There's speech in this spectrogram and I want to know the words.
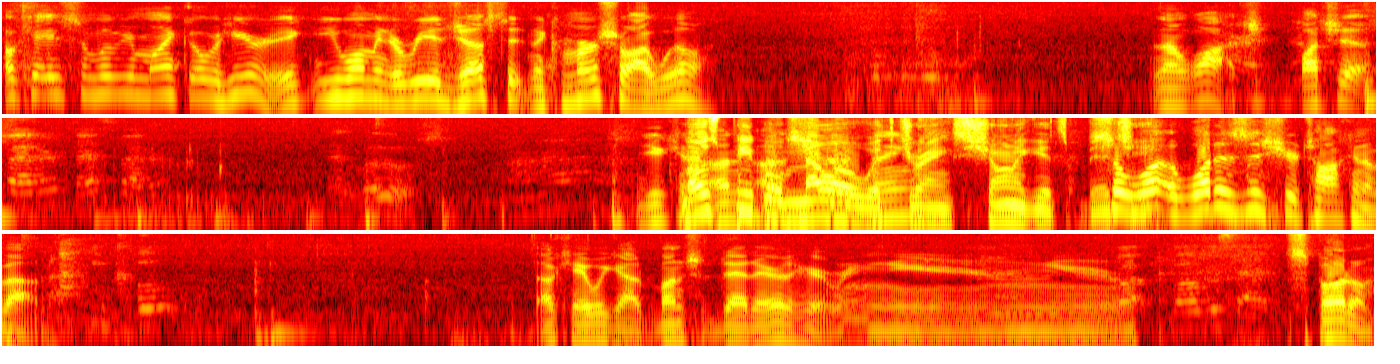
Okay, so move your mic over here. It- You want me to readjust it in the commercial? I will. Now watch. Watch this. Better. That's better. It moves. Ah. You can Most un- people unscrew mellow with things. drinks. Shauna gets bitchy. So what what is this you're talking about? Okay, we got a bunch of dead air here. Sputum.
